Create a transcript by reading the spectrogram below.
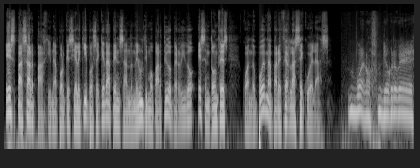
es pasar página, porque si el equipo se queda pensando en el último partido perdido, es entonces cuando pueden aparecer las secuelas. Bueno, yo creo que,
